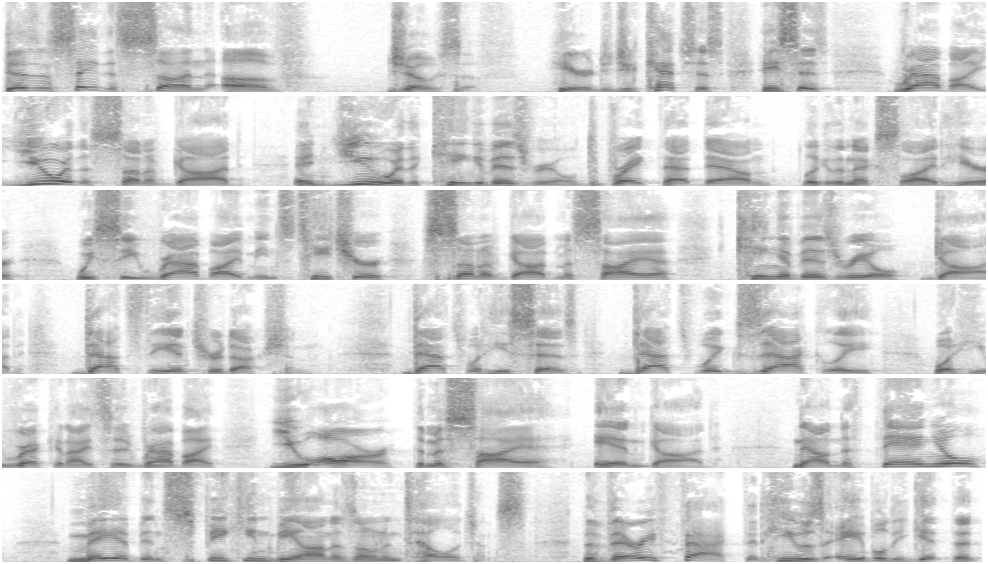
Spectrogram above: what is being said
doesn't say the son of Joseph here. Did you catch this? He says, Rabbi, you are the Son of God, and you are the King of Israel. To break that down, look at the next slide here. We see Rabbi means teacher, Son of God, Messiah, King of Israel, God. That's the introduction. That's what he says. That's what exactly what he recognizes. Rabbi, you are the Messiah and God. Now, Nathaniel may have been speaking beyond his own intelligence. The very fact that he was able to get the,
